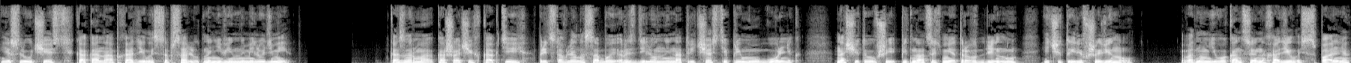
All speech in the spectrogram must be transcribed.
если учесть, как она обходилась с абсолютно невинными людьми. Казарма кошачьих когтей представляла собой разделенный на три части прямоугольник, насчитывавший 15 метров в длину и 4 в ширину. В одном его конце находилась спальня,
